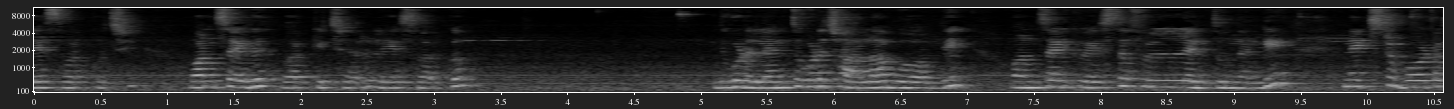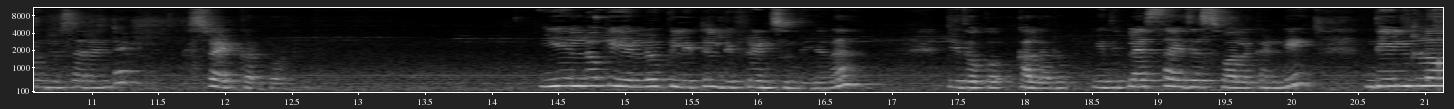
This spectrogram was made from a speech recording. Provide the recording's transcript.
లేస్ వర్క్ వచ్చి. వన్ సైడ్ వర్క్ ఇచ్చారు లేస్ వర్క్ ఇది కూడా లెంత్ కూడా చాలా బాగుంది. వన్ సైడ్కి వేస్తే ఫుల్ లెంత్ ఉందండి. నెక్స్ట్ బాటమ్ చూసారంటే స్ట్రైట్ కట్ బాటమ్ ఈ ఎల్లోకి ఎల్లోకి లిటిల్ డిఫరెన్స్ ఉంది కదా? ఇది ఒక కలర్. ఇది ప్లస్ సైజెస్ వాళ్ళకండి. దీంట్లో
